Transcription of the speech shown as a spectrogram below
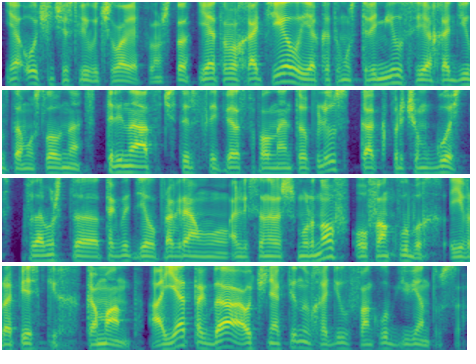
я очень счастливый человек, потому что я этого хотел, я к этому стремился, я ходил там условно в 13-14 лет, первый раз попал на НТО+, как причем гость, потому что тогда делал программу Александр Шмурнов о фан-клубах европейских команд, а я тогда очень активно входил в фан-клуб Ювентуса,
